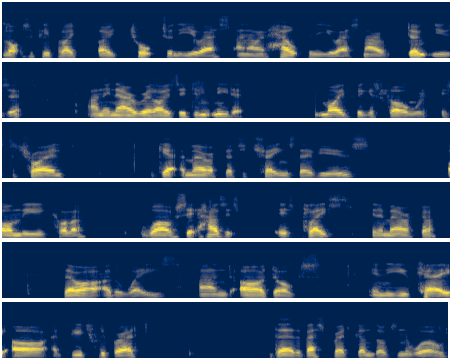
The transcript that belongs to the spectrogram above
lots of people I, I talk to in the US and I help in the US now don't use it and they now realize they didn't need it. My biggest goal is to try and get America to change their views on the e-collar. Whilst it has its its place in America, there are other ways, and our dogs in the UK are beautifully bred. They're the best bred gun dogs in the world.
